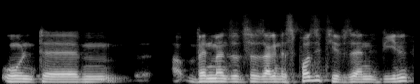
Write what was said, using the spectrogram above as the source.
und ähm, wenn man sozusagen das positiv sehen will,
